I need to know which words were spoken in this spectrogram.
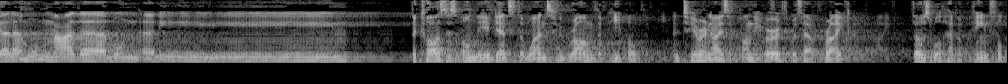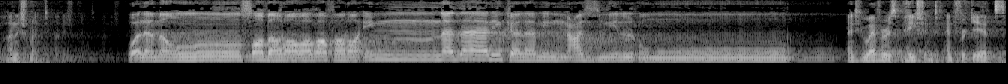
لهم عذاب اليم The cause is only against the ones who wrong the people and tyrannize upon the earth without right. Those will have a painful punishment. ولمن صبر وغفر ان ذلك لمن عزم الامور And whoever is patient and forgives,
